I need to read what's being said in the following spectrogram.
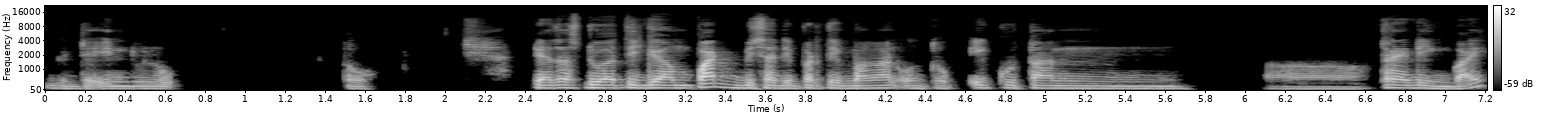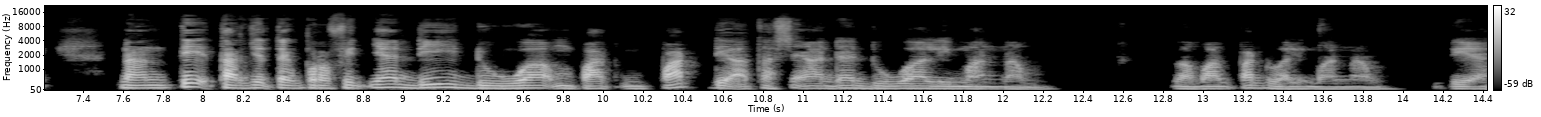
gedein dulu. Di atas 234 bisa dipertimbangkan untuk ikutan uh, trading buy. Nanti target take profitnya di 244, di atasnya ada 256. 244, 256 gitu ya.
